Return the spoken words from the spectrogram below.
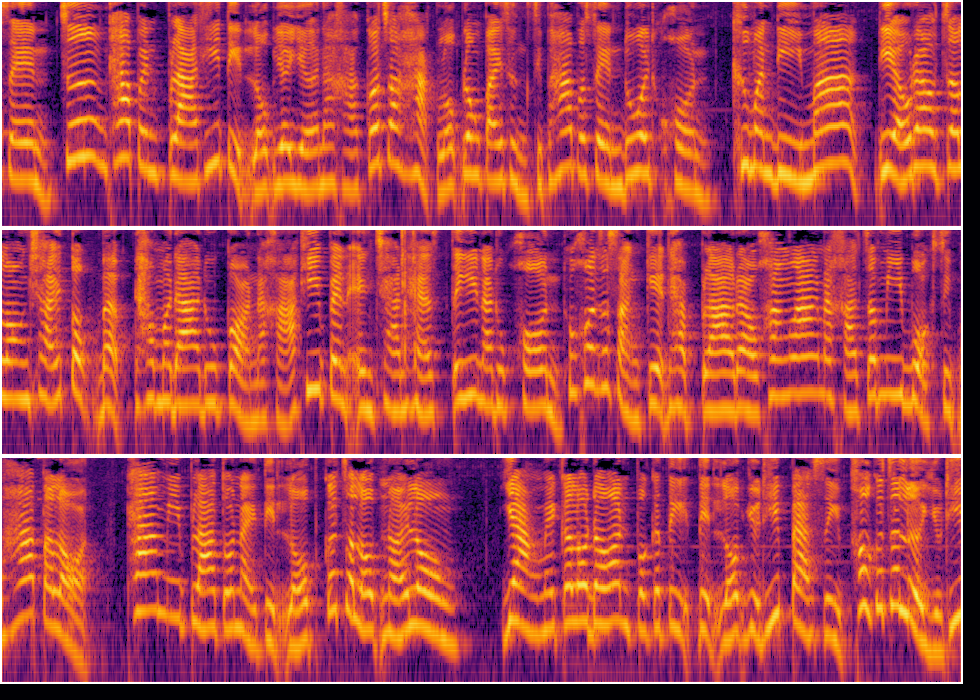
15%ซึ่งถ้าเป็นปลาที่ติดลบเยอะๆนะคะ ก็จะหักลบลงไปถึง 15%ด้วยทุกคน คือมันดีมากเดี๋ยวเราจะลองใช้ตกแบบธรรมดาดูก่อนนะคะ ที่เป็น enchant hasty นะทุกคน ทุกคนจะสังเกตแถบปลาเราข้างล่างนะคะ จะมีบวก 15 ตลอด ถ้ามีปลาตัวไหนติดลบก็จะลบน้อยลง อย่างเมกาโลดอนปกติติดลบอยู่ที่ 80 เขาก็จะเหลืออยู่ที่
